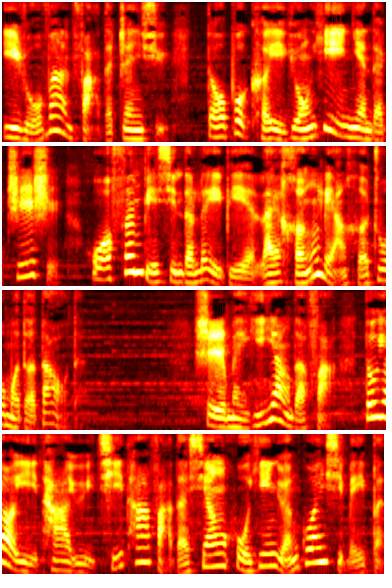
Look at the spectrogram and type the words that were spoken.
一如万法的真序。都不可以用意念的知识或分别心的类别来衡量和捉摸得到的，是每一样的法都要以它与其他法的相互因缘关系为本。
